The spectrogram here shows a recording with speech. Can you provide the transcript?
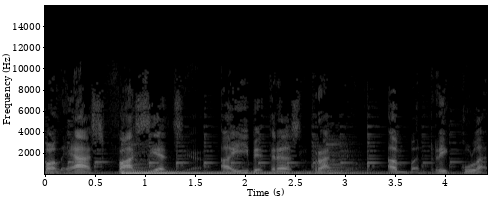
Balears fa ciència. A IB3 Ràdio. Amb Enric Colat.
